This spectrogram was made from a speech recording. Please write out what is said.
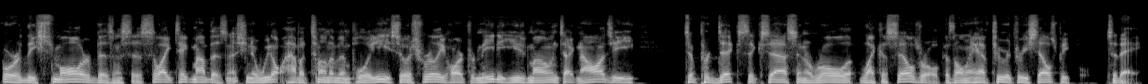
for the smaller businesses. So, like, take my business, you know, we don't have a ton of employees. So, it's really hard for me to use my own technology to predict success in a role like a sales role because I only have two or three salespeople today,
